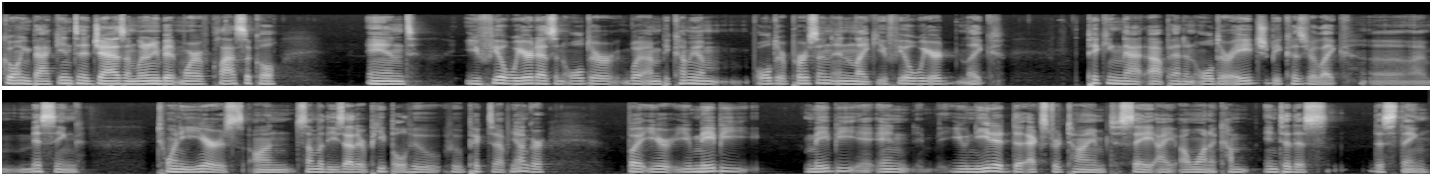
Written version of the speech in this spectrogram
going back into jazz. I'm learning a bit more of classical and you feel weird as an older what I'm becoming an older person and like you feel weird like picking that up at an older age because you're like, uh, I'm missing 20 years on some of these other people who who picked up younger. But you're you maybe maybe and you needed the extra time to say I, I want to come into this this thing.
